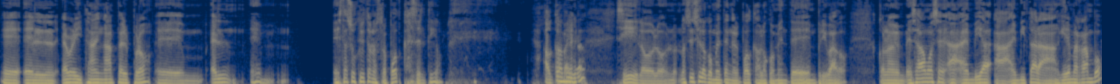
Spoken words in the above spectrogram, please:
Eh, el Everytime Apple Pro, eh, él está suscrito a nuestro podcast, el tío. Aunque ah, mira. Sí, lo, lo, no sé si lo comenté en el podcast o lo comenté en privado. Cuando empezábamos a, enviar, a invitar a Guillermo Rambo,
